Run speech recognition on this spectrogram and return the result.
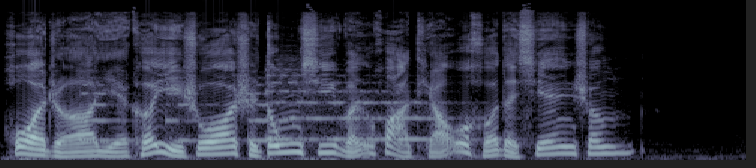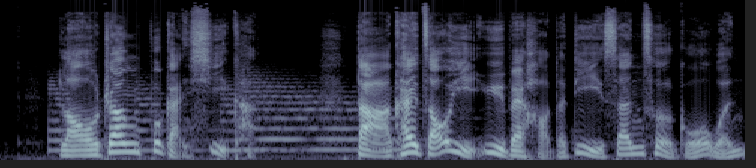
或者也可以说是东西文化调和的先生。老张不敢细看，打开早已预备好的第三册国文，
